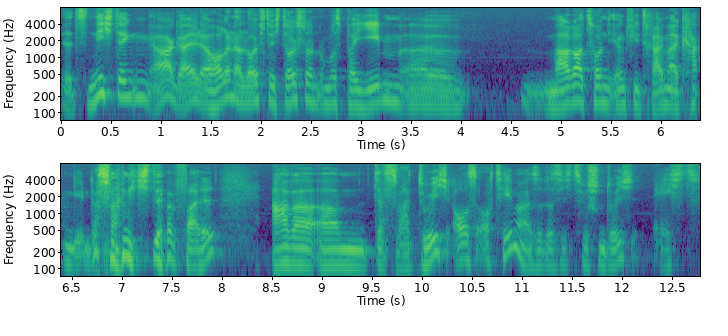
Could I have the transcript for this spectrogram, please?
jetzt nicht denken, ah geil, der Horner läuft durch Deutschland und muss bei jedem äh, Marathon irgendwie dreimal kacken gehen. Das war nicht der Fall. Aber ähm, das war durchaus auch Thema. Also, dass ich zwischendurch echt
